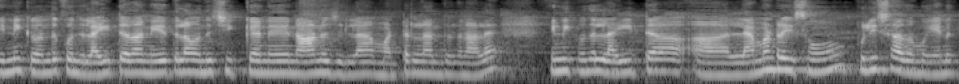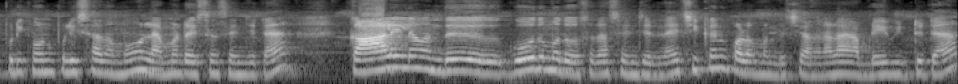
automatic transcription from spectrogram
இன்றைக்கி வந்து கொஞ்சம் லைட்டாக தான். நேற்றுலாம் வந்து சிக்கனு நான்வெஜ் இல்லை மட்டன்லாம் இருந்ததுனால இன்றைக்கி வந்து லைட்டாக லெமன் ரைஸும் புளி சாதமும் எனக்கு பிடிக்கும்னு புளி சாதமும் லெமன் ரைஸும் செஞ்சுட்டேன். காலையில் வந்து கோதுமை தோசை தான் செஞ்சுருந்தேன். சிக்கன் குழம்பு இருந்துச்சு. அதனால் அப்படியே விட்டுட்டேன்.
